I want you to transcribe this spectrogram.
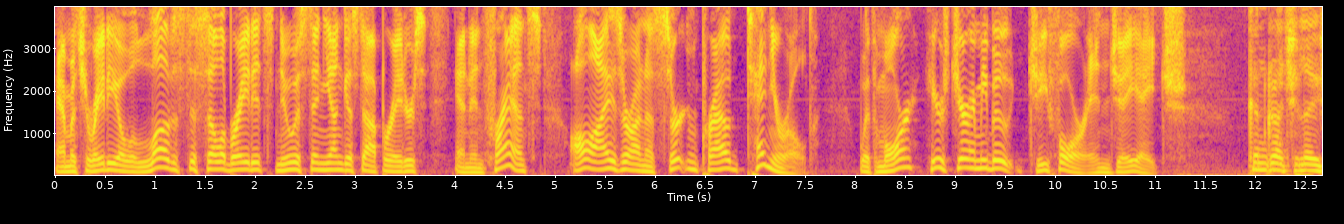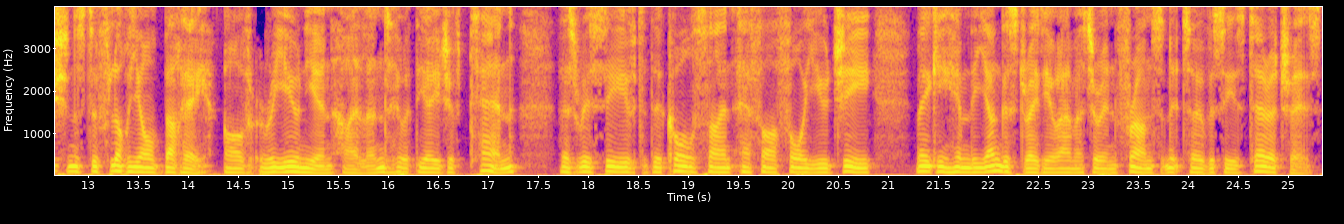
Amateur Radio loves to celebrate its newest and youngest operators, and in France, all eyes are on a certain proud 10 year old. With more, here's Jeremy Boot, G4NJH. Congratulations to Florian Barret of Reunion Island, who at the age of 10 has received the call sign FR4UG, making him the youngest radio amateur in France and its overseas territories.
